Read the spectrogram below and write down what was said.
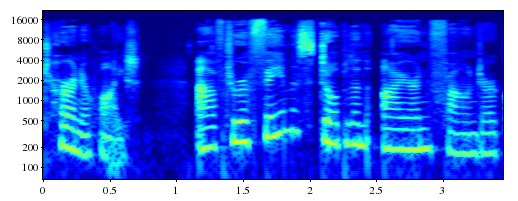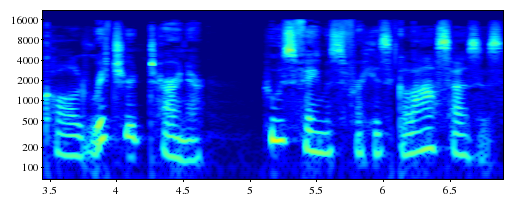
Turner White, after a famous Dublin iron founder called Richard Turner, who was famous for his glasshouses.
